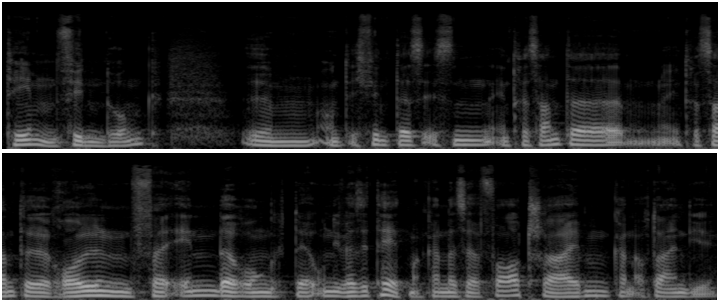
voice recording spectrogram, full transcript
Themenfindung. Ähm, und ich finde, das ist ein interessanter, eine interessante Rollenveränderung der Universität. Man kann das ja fortschreiben, kann auch da in die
